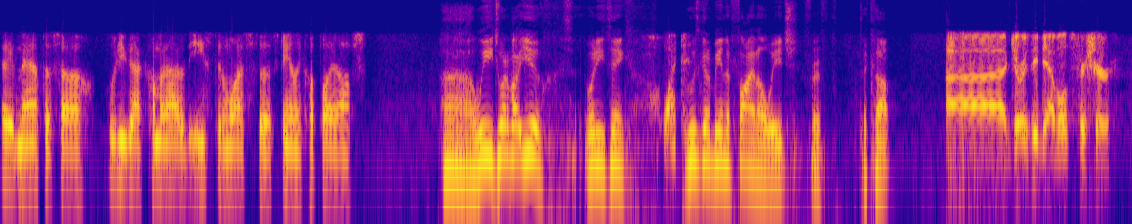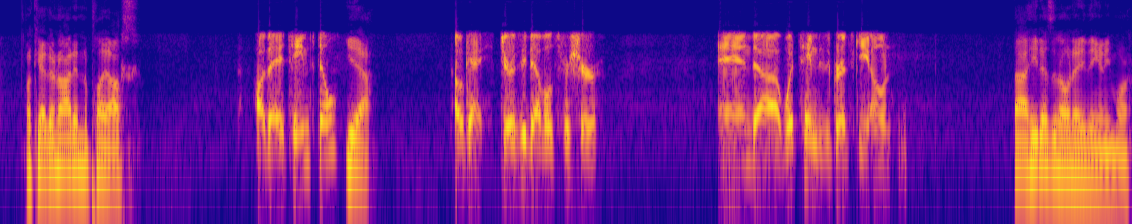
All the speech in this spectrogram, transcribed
hey, Matthes, uh, who do you got coming out of the East and West for the Stanley Cup playoffs? Uh, Weege, what about you? What do you think? What? Who's going to be in the final, Weege, for the cup? Uh, Jersey Devils for sure. Okay, they're not in the playoffs. Are they a team still? Yeah. Okay, Jersey Devils for sure. And uh, what team does Gretzky own? Uh, he doesn't own anything anymore.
